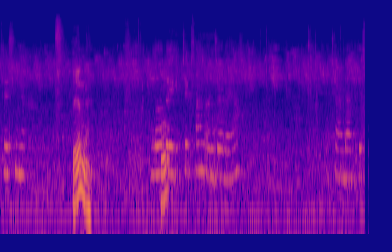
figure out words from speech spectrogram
Titreşim yok. Değil mi? Lavaboya gideceksen önce oraya. İçeride abdest.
